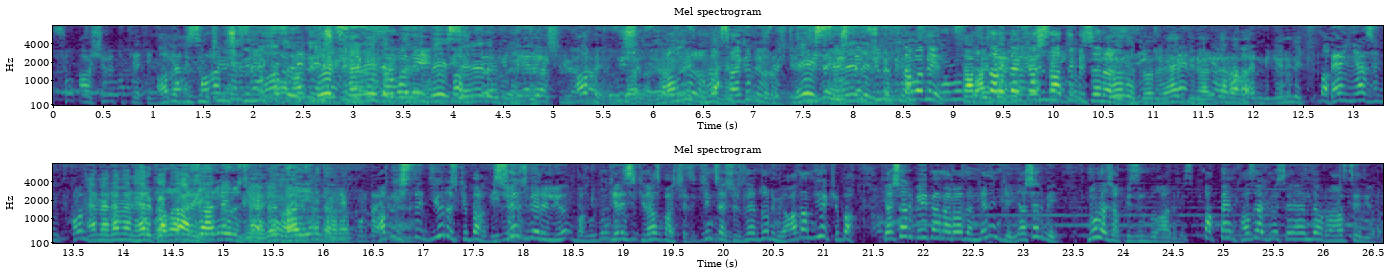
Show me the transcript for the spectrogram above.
su aşırı tüketildi. Abi bizimki üç günlük- Abi, Dört senedir, beş senedir. Abi üç, anlıyorum bak saygı duyuyorum. 3 4 günlük bir dava değil. Muhtarım ben kaç madde bir senaryo. Doğru doğru her gün arada ben biliyorum. Ben yazın Hemen hemen her kapı arıyor. arıyoruz yani. Ben daha yeni de aradım. Abi işte diyoruz ki bak söz veriliyor. Bak gerisi kiraz bahçesi. Kimse sözüne durmuyor. Adam diyor ki bak Yaşar Bey ben aradım. Dedim ki Yaşar Bey ne olacak bizim bu halimiz? Bak ben pazar günü senende rahatsız ediyorum.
